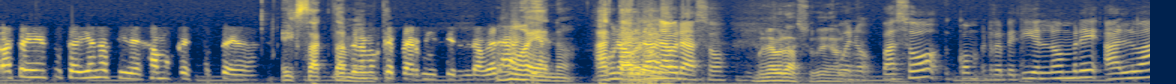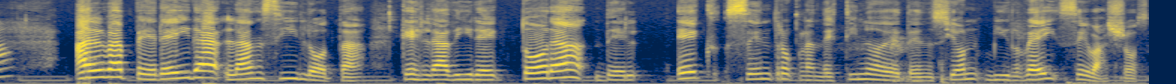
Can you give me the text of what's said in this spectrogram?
va a seguir sucediendo si dejamos que suceda. Exactamente. tenemos que permitirlo, ¿verdad? Bueno, un, abrazo. Un abrazo. bueno, pasó, repetí el nombre, Alba. Alba Pereira Lancilota, que es la directora del ex centro clandestino de detención Virrey Ceballos,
